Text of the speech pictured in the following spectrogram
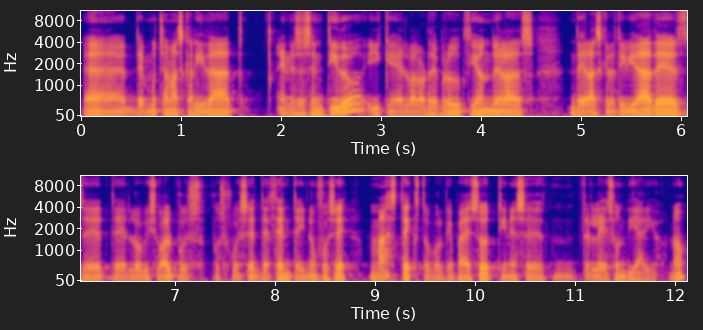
eh, de mucha más calidad en ese sentido y que el valor de producción de las, de las creatividades, de, lo visual, pues, pues fuese decente y no fuese más texto, porque para eso tienes, eh, lees un diario, ¿no?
